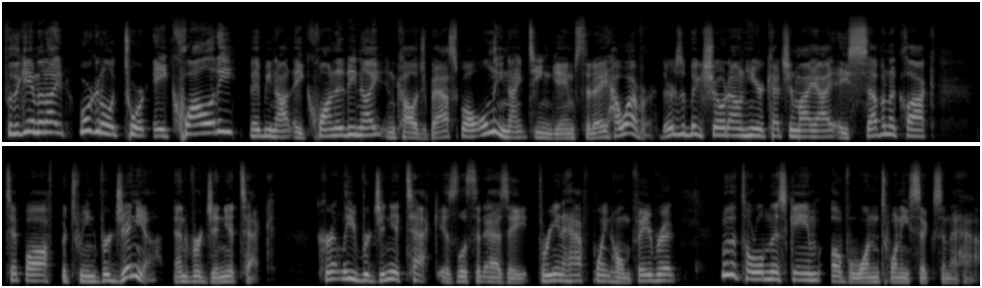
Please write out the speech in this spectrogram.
For the game of the night, we're going to look toward a quality, maybe not a quantity night in college basketball. Only 19 games today. However, there's a big showdown here catching my eye a 7 o'clock tip off between Virginia and Virginia Tech. Currently, Virginia Tech is listed as a 3.5 point home favorite with a total in this game of 126.5.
